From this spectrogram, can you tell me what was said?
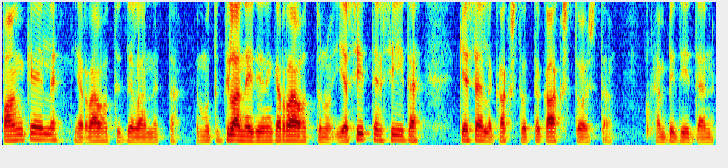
pankeille ja rauhoitti tilannetta, mutta tilanne ei tietenkään rauhoittunut. Ja sitten siitä kesällä 2012 hän piti tämän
